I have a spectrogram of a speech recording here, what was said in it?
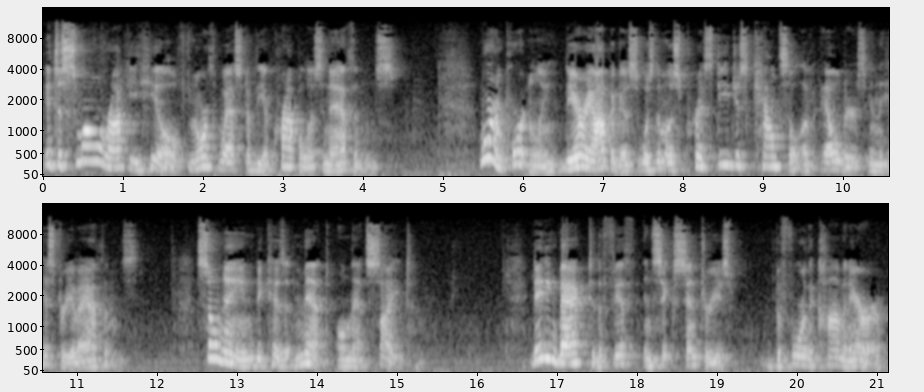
It's a small rocky hill northwest of the Acropolis in Athens. More importantly, the Areopagus was the most prestigious council of elders in the history of Athens, so named because it met on that site. Dating back to the 5th and 6th centuries before the Common Era,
